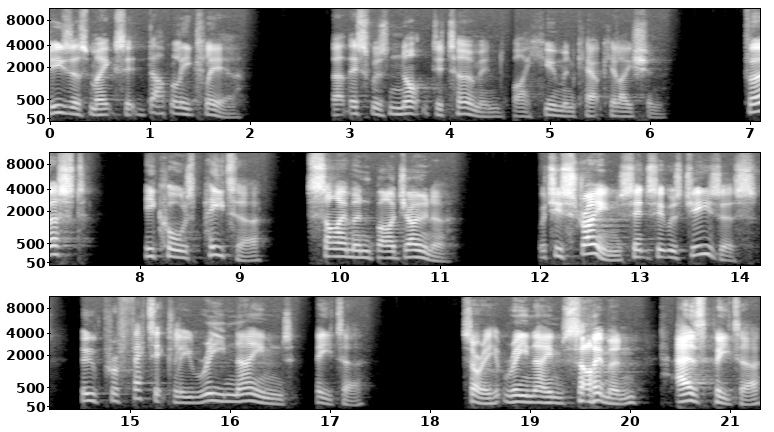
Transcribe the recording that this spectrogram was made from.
Jesus makes it doubly clear that this was not determined by human calculation. First, he calls Peter Simon Barjona, which is strange since it was Jesus who prophetically renamed Peter, sorry, renamed Simon as Peter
